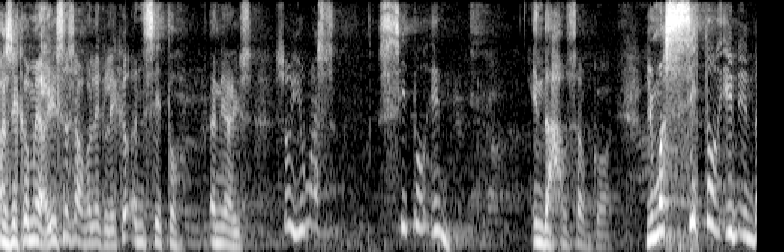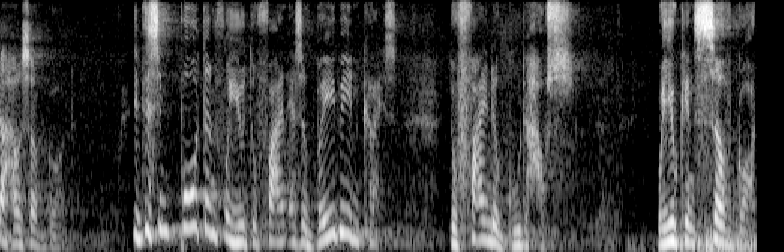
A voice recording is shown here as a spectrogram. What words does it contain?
As ek in my huis is, dan wil ek lekker insettle in die huis. So you must settle in. in the house of God. You must settle in in the house of God. It is important for you to find, as a baby in Christ, to find a good house where you can serve God,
